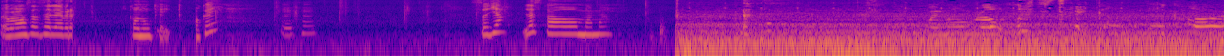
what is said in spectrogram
Vamos a celebrar con un cake, okay? Mhm. So yeah, let's go, mama. My mom wrote, let's take out the car.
